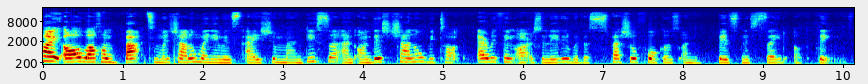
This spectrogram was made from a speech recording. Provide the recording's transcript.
Hi all, welcome back to my channel. My name is Aisha Mandisa and on this channel we talk everything arts related with a special focus on the business side of things.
